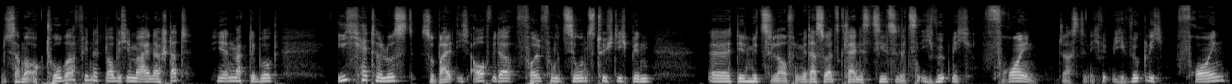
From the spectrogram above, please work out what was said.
sag mal, Oktober findet, glaube ich, immer einer statt hier in Magdeburg. Ich hätte Lust, sobald ich auch wieder voll funktionstüchtig bin, äh, den mitzulaufen, mir das so als kleines Ziel zu setzen. Ich würde mich freuen, Justin. Ich würde mich wirklich freuen,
